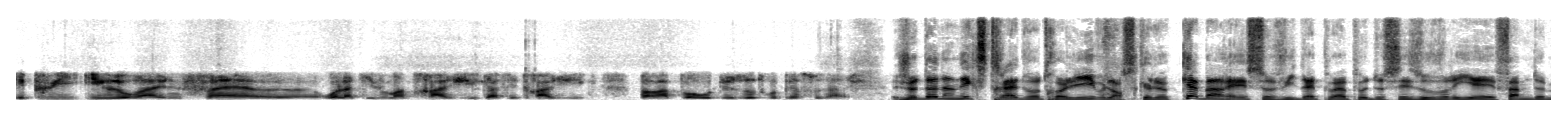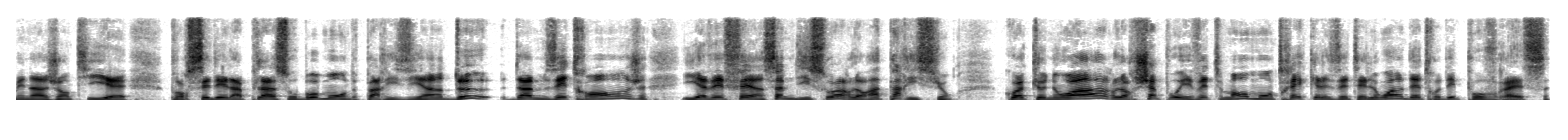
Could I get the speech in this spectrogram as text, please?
Et puis, il aura une fin euh, relativement tragique, assez tragique, par rapport aux deux autres personnages. Je donne un extrait de votre livre. Lorsque le cabaret se vidait peu à peu de ses ouvriers et femmes de ménage antillais pour céder la place au beau monde parisien, deux dames étranges y avaient fait un samedi soir leur apparition. Quoique noires, leurs chapeaux et vêtements montraient qu'elles étaient loin d'être des pauvresses.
